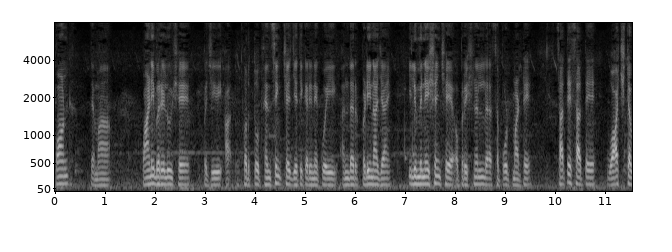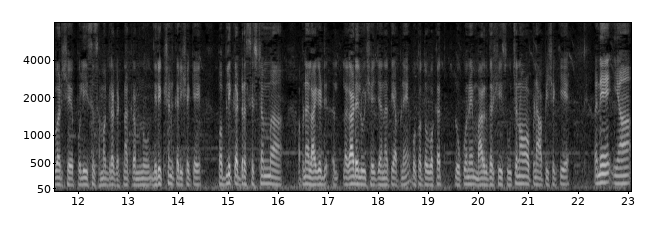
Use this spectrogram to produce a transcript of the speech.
પોન્ડ, તેમાં પાણી ભરેલું છે, પછી ફરતો ફેન્સિંગ છે, જેથી કરીને કોઈ અંદર પડી ના જાય. ઇલ્યુમિનેશન છે ઓપરેશનલ સપોર્ટ માટે. સાથે સાથે વોચ ટાવર છે, પોલીસ સમગ્ર ઘટનાક્રમનું નિરીક્ષણ કરી શકે. પબ્લિક એડ્રેસ સિસ્ટમમાં આપણે લાગે લગાડેલું છે, જેનાથી આપણે વખતો વખત લોકોને માર્ગદર્શી સૂચનાઓ આપણે આપી શકીએ. અને અહીંયા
